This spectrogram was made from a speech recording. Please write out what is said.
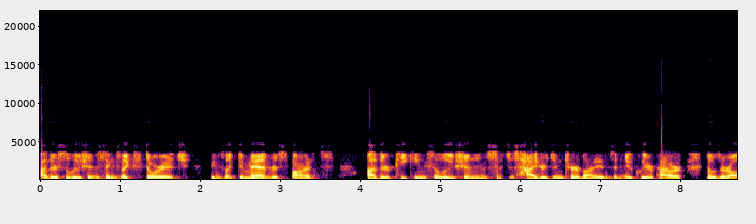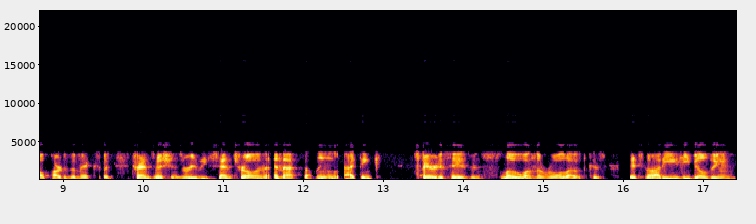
Other solutions, things like storage, things like demand response, other peaking solutions such as hydrogen turbines and nuclear power. Those are all part of the mix, but transmission is really central. And, and that's something I think it's fair to say has been slow on the rollout because it's not easy building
